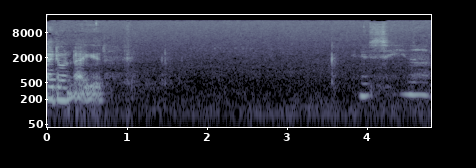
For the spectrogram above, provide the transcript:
I don't like it. Can you see that?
